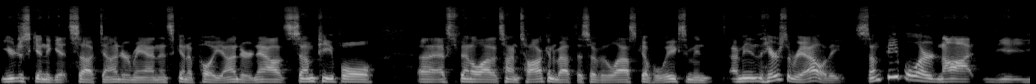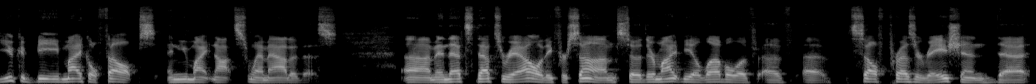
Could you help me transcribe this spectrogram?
you're just going to get sucked under man it's going to pull you under. Now some people uh, i've spent a lot of time talking about this over the last couple weeks i mean i mean here's the reality some people are not you, you could be michael phelps and you might not swim out of this um, and that's that's reality for some. So there might be a level of, of, of self preservation that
